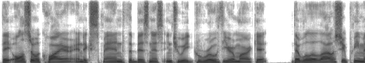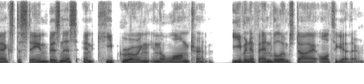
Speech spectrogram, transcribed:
they also acquire and expand the business into a growthier market that will allow SupremeX to stay in business and keep growing in the long term, even if envelopes die altogether.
